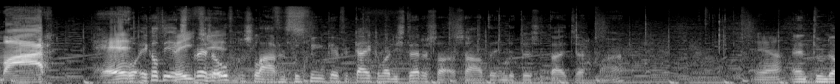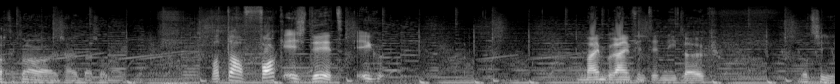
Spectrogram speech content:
Maar... Hè? Oh, ik had die expres je- overgeslagen. En toen ging ik even kijken waar die sterren za- zaten in de tussentijd, zeg maar. Ja. En toen dacht ik van, oh, dat is hij best wel mogelijk. What the fuck is dit? Ik... Mijn brein vindt dit niet leuk. Wat zie je?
